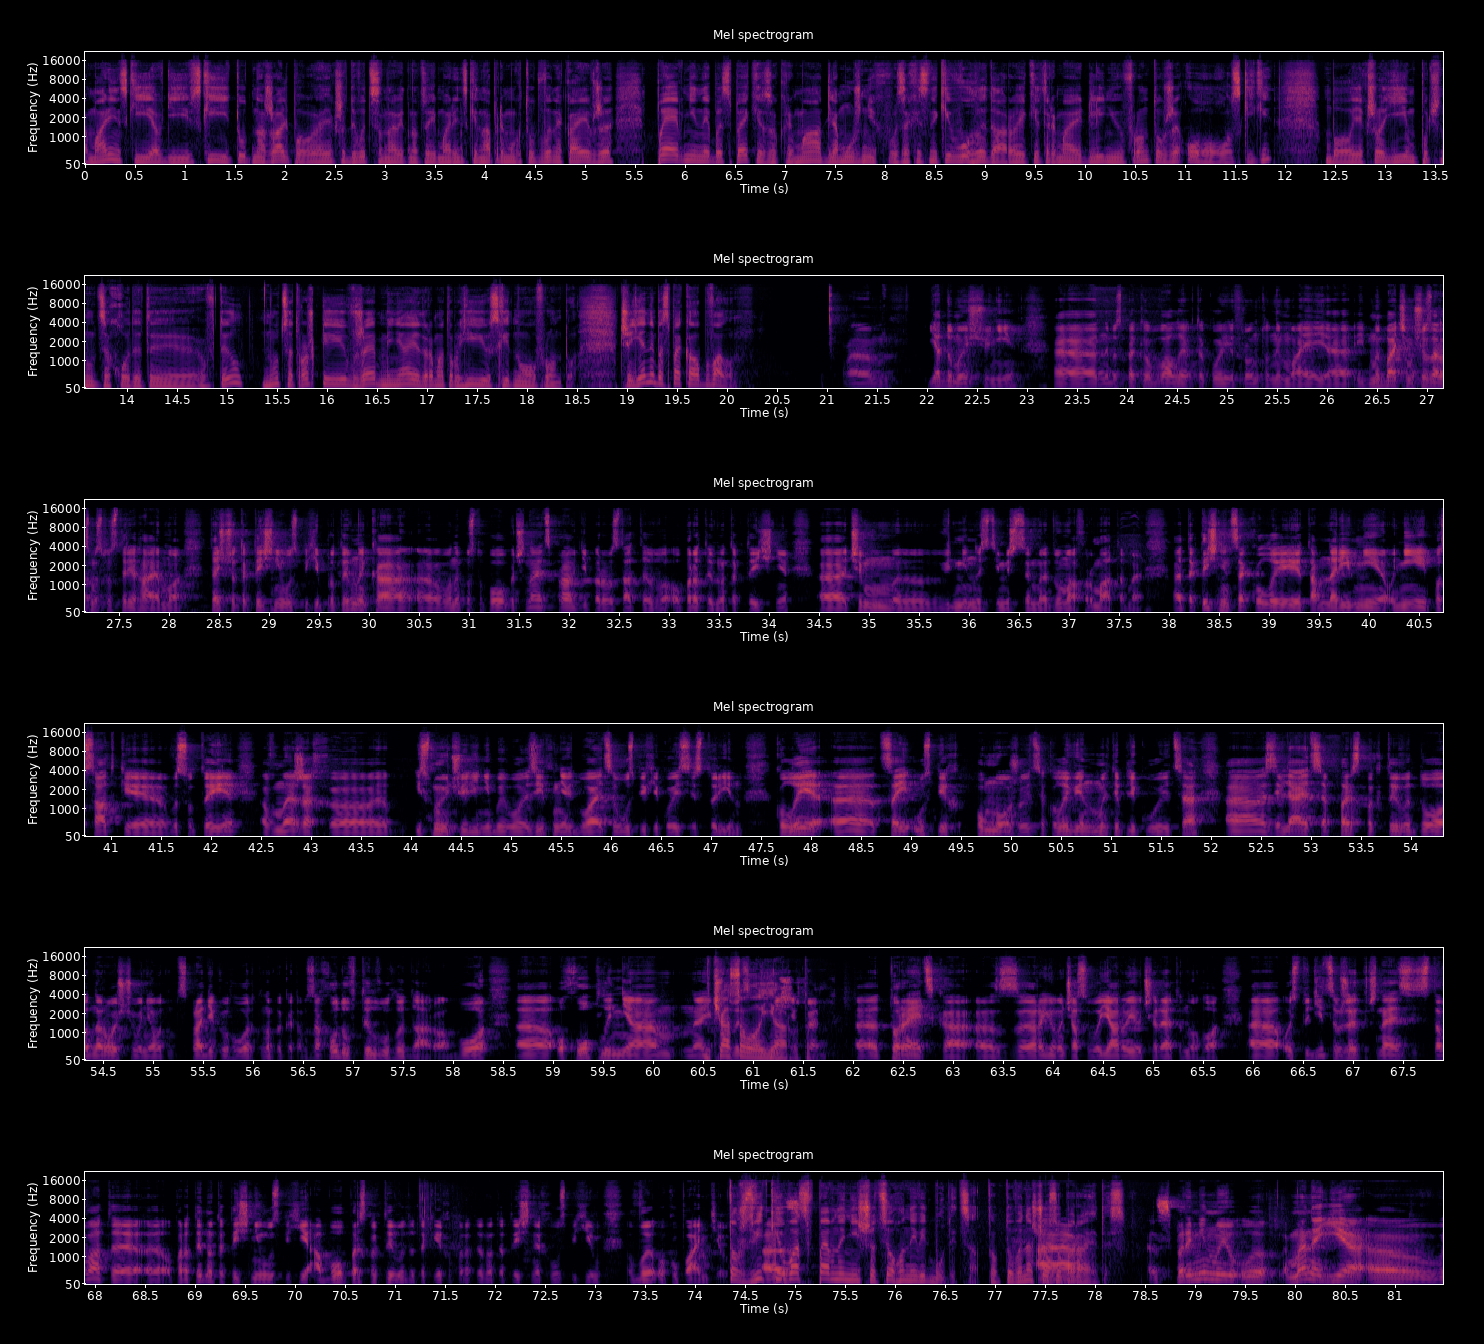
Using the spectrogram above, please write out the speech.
Мар'їнський і Авдіївський. І тут, на жаль, якщо дивитися навіть на цей Мар'їнський напрямок, тут виникає вже певні небезпеки, зокрема для мужніх захисників Вугледару, які тримають лінію фронту вже ого скільки. Бо якщо їм почнуть заходити в тил, ну це трошки вже міняє драматургію Східного фронту. Чи є небезпека обвалу? Ем, Я думаю, що ні. Е, Небезпеки обвалу як такої фронту немає. І Ми бачимо, що зараз ми спостерігаємо. Те, що тактичні успіхи противника е, вони поступово починають справді переростати в оперативно-тактичні. Е, Чим відмінності між цими двома форматами? Тактичні це коли там на рівні однієї посадки висоти в межах. Існуючої лінії бойового зіткнення відбувається успіх якоїсь із сторін. Коли е, цей успіх помножується, коли він мультиплікується, з'являються перспективи до нарощування. От справді, як ви говорите, наприклад, там заходу в тил вугледару або е, охоплення Часового Яру, е, Торецька е, з району Часового Яру і Очеретиного. Е, Ось тоді це вже починає ставати е, оперативно-тактичні успіхи або перспективи до таких оперативно-тактичних успіхів в окупантів. Тож звідки Е, у вас впевнені, що цього не відбудеться? Тобто ви на щось Е, опираєтесь? З перемінною у мене є е,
